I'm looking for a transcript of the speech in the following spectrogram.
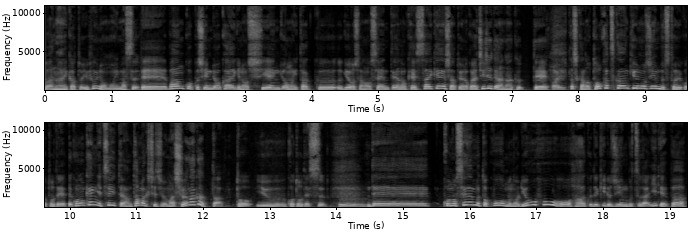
はないかというふうに思います。でバンコク診療会議の支援業務委託業者の選定の決裁権者というのはこれは知事ではなくってはい。確かあの統括官級の人物ということででこの件については玉城知事はまあ知らなかったということです。うん。でこの政務と公務の両方を把握できる人物がいれば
